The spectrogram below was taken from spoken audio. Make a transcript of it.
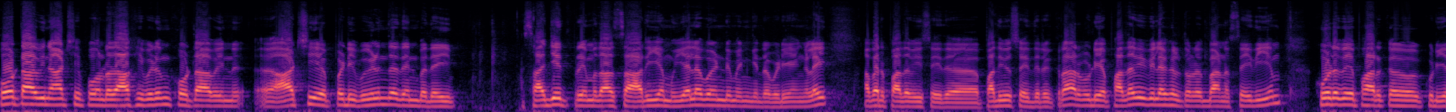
கோட்டாவின் ஆட்சி போன்றதாகிவிடும். கோட்டாவின் ஆட்சி எப்படி வீழ்ந்தது என்பதை சஜித் பிரேமதாஸ் அறிய முயல வேண்டும் என்கின்ற விடயங்களை அவர் பதவி செய்த பதிவு செய்திருக்கிறார். அவருடைய பதவி விலகல் தொடர்பான செய்தியும் கூடவே பார்க்கக்கூடிய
